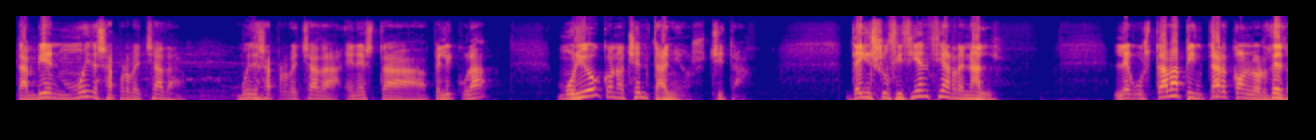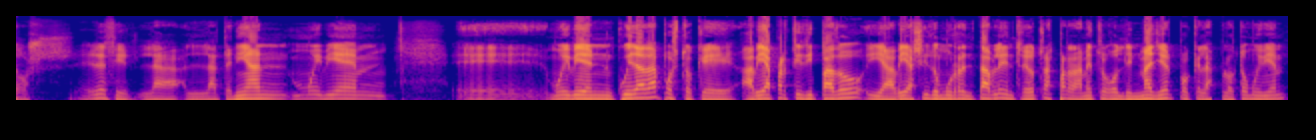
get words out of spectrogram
también muy desaprovechada, muy desaprovechada en esta película, murió con 80 años, Chita, de insuficiencia renal. Le gustaba pintar con los dedos, es decir, la, tenían muy bien eh, muy bien cuidada, puesto que había participado y había sido muy rentable, entre otras, para la Metro Goldwyn Mayer, porque la explotó muy bien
